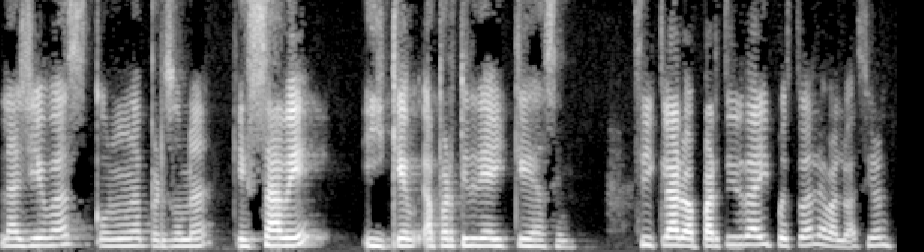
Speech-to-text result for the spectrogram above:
las llevas con una persona que sabe y que a partir de ahí, ¿qué hacen? Sí, claro, a partir de ahí, pues toda la evaluación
